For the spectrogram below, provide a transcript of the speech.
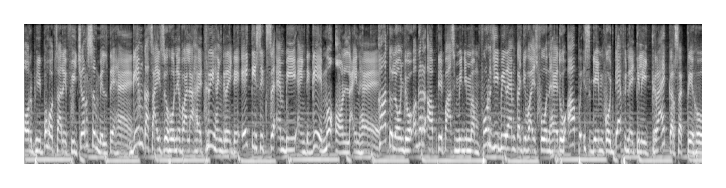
और भी बहुत सारे फीचर्स मिलते हैं। गेम का साइज़ होने वाला है 386 हंड्रेड एंड गेम ऑनलाइन है। हाँ तो लोन्डो अगर आपके पास मिनिमम फोर रैम का डिवाइस फ़ोन है तो आप इस गेम को डेफिनेटली ट्राई कर सकते हो।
